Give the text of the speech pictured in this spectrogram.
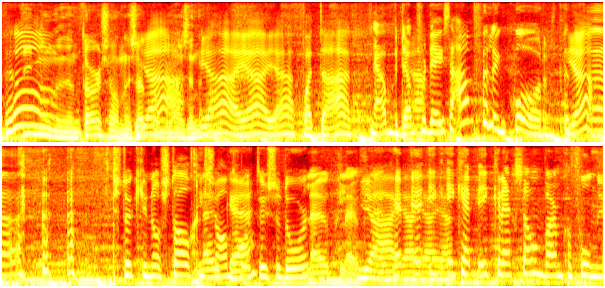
die noemde hem Tarzan. En zo kwam hij Ja, zijn naam. ja, ja, ja, vandaar. Nou, bedankt voor deze aanvulling, Cor. Dat, Ja. eh, Stukje nostalgisch hè? tussendoor. Leuk, leuk. Ja, leuk. ja, Heb- ja, ja. Ik, ik, heb, ik krijg zo'n warm gevoel nu,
